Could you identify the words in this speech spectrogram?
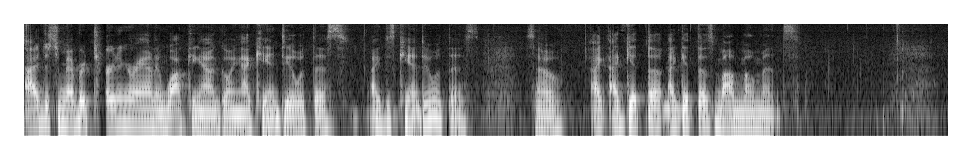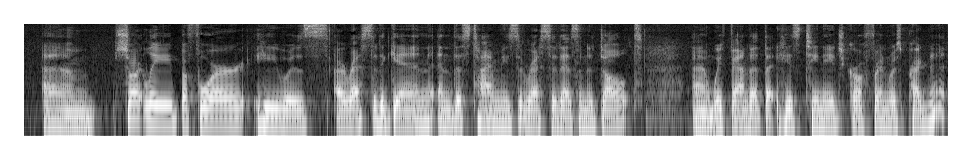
I just remember turning around and walking out, going, I can't deal with this. I just can't deal with this. So I, I get the I get those mom moments. Um, shortly before he was arrested again, and this time he's arrested as an adult, uh, we found out that his teenage girlfriend was pregnant.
